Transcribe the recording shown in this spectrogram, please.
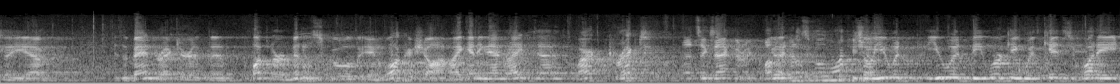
Here today, is the, um, is the band director at the Butler Middle School in Waukesha. Am I getting that right, uh, Mark? Correct? That's exactly right. Butler Good. Middle School in Waukesha. So you would, you would be working with kids of what age,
